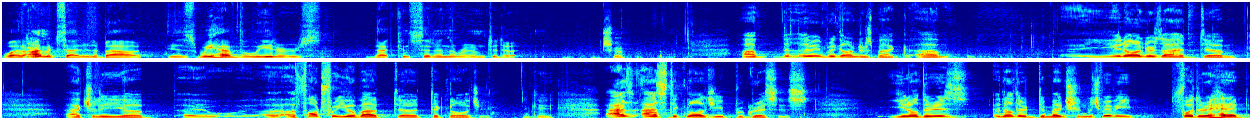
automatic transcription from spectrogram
What I'm excited about is we have the leaders that can sit in the room to do it. Sure. Um, let me bring Anders back. Um, you know, Anders, I had um, actually uh, a, thought for you about uh, technology. Okay, as as technology progresses, you know, there is another dimension which may be further ahead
